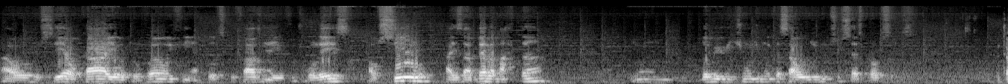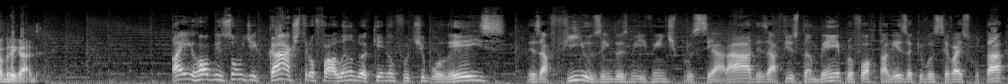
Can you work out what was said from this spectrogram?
ao Luciel, ao Caio, ao Trovão, enfim, a todos que fazem aí o Futebolês, ao Ciro, a Isabela Martã, e um 2021 de muita saúde e muito sucesso para vocês. Muito obrigado. Aí, Robinson de Castro falando aqui no Futebolês. Desafios em 2020 para o Ceará, desafios também para o Fortaleza que você vai escutar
